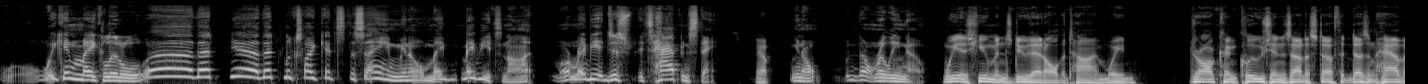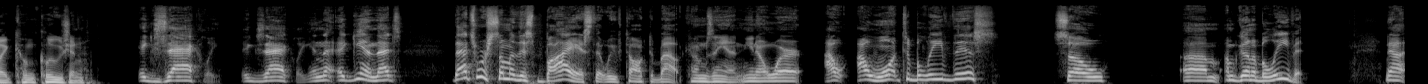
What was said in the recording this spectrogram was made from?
we can make little uh, that yeah that looks like it's the same. You know, maybe maybe it's not, or maybe it just it's happenstance. Yep. You know, we don't really know. We as humans do that all the time. We draw conclusions out of stuff that doesn't have a conclusion. Exactly. Exactly. And again, that's that's where some of this bias that we've talked about comes in. You know, where I I want to believe this, so um, I'm going to believe it. Now,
